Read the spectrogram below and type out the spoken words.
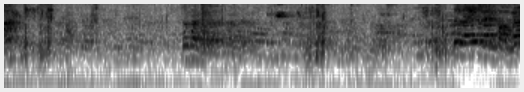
啊？都上去了，都上去了。再来一碗炒肝。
